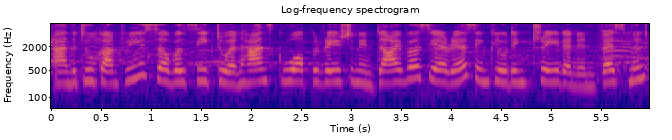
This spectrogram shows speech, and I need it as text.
And the two countries uh, will seek to enhance cooperation in diverse areas, including trade and investment.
